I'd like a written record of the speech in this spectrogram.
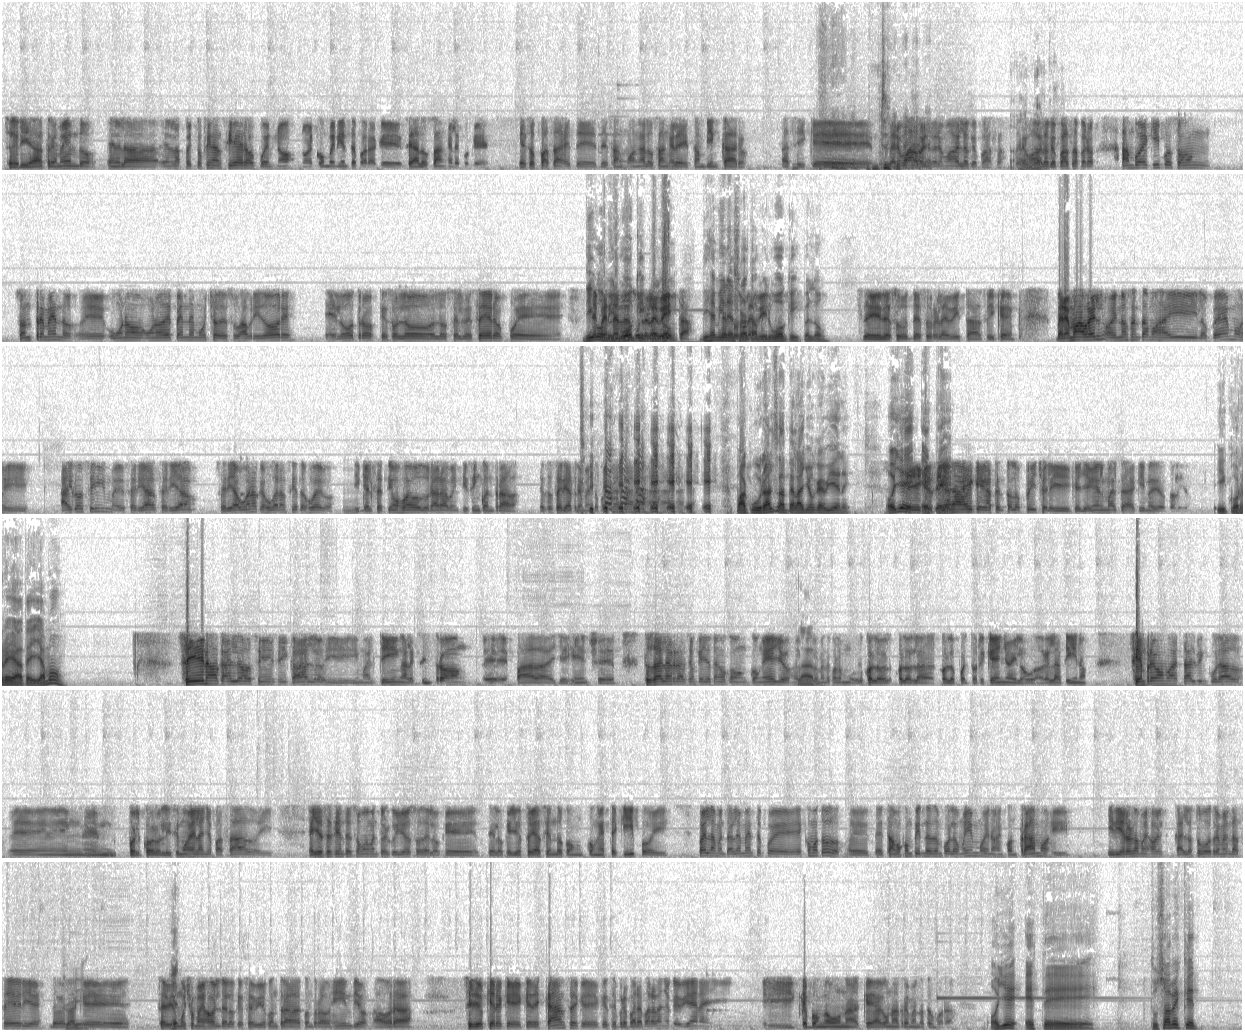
Sería tremendo. En, la, en el aspecto financiero, pues no, no es conveniente para que sea Los Ángeles, porque esos pasajes de, de San Juan a Los Ángeles están bien caros. Así que veremos a ver, veremos a ver lo que pasa. Veremos a ver lo que pasa, pero ambos equipos son son tremendos. Eh, uno uno depende mucho de sus abridores, el otro que son los, los cerveceros, pues Digo dependen de Milwaukee, perdón. Dije Minnesota. Milwaukee, perdón. Sí, de su, de su relevista. Así que veremos a ver. Hoy nos sentamos ahí y los vemos y algo sí me- sería sería sería bueno que jugaran siete juegos y que el séptimo juego durara 25 entradas. Eso sería tremendo. Para curarse hasta el año que viene. Oye, Sí, que este, sigan ahí, que gasten todos los pitchers y que lleguen el martes aquí medio dolido. y Correa, ¿te llamó? Sí, no, Carlos, sí, sí, Carlos y, y Martín, Alex Intrón, eh, Espada, Jay Hinch. eh, tú sabes la relación que yo tengo con, con ellos, Claro. especialmente con los, con, los, con, los, la- con los puertorriqueños y los jugadores latinos. Siempre vamos a estar vinculados, eh, en, en- por, lo hicimos el año pasado y ellos se sienten sumamente orgullosos de lo que de lo que yo estoy haciendo con, con este equipo y pues lamentablemente pues es como todo, eh, estamos compitiendo por lo mismo y nos encontramos y, y dieron lo mejor. Carlos tuvo tremenda serie, de verdad Sí. que se vio mucho mejor de lo que se vio contra contra los indios. Ahora, si Dios quiere que, que descanse, que, que se prepare para el año que viene y, y que ponga una que haga una tremenda temporada. Oye, este, tú sabes que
